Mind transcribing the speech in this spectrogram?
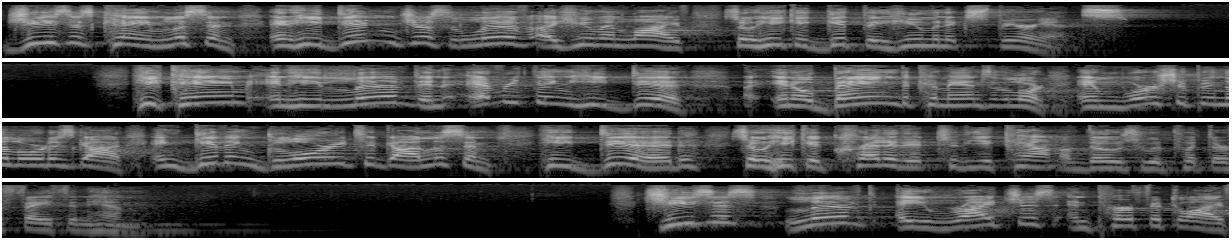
Jesus came, listen, and he didn't just live a human life so he could get the human experience. He came and he lived in everything he did in obeying the commands of the Lord and worshiping the Lord as God and giving glory to God. Listen, he did so he could credit it to the account of those who would put their faith in him. Jesus lived a righteous and perfect life,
